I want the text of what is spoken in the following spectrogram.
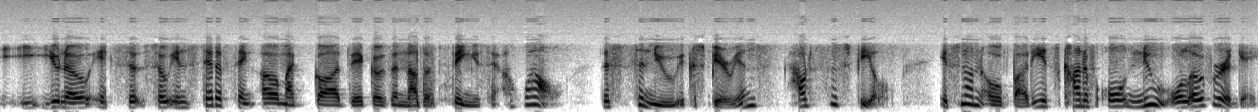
you know, it's so instead of saying, "Oh my God, there goes another thing," you say, "Oh wow, this is a new experience. How does this feel?" It's not an old body. It's kind of all new, all over again.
